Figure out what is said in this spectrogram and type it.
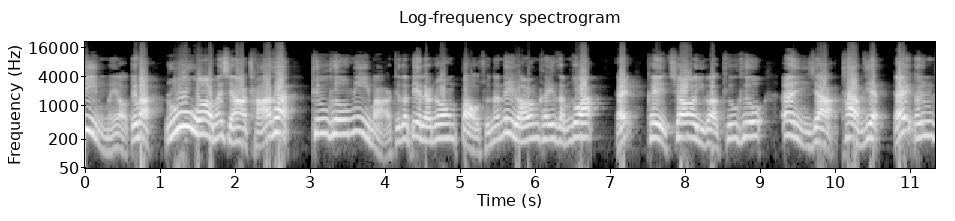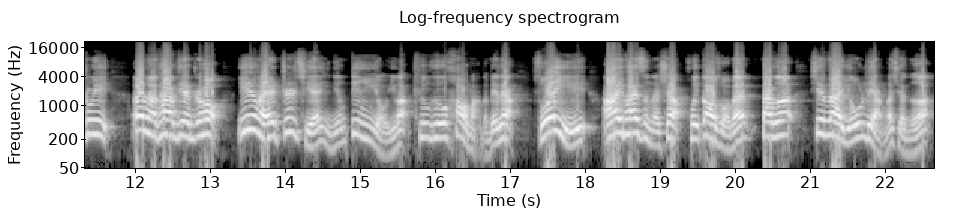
并没有，对吧？如果我们想要查看。QQ 密码这个变量中保存的内容可以怎么做啊？哎，可以敲一个 QQ，摁一下 Tab 键。哎，同学们注意，摁了 Tab 键之后，因为之前已经定义有一个 QQ 号码的变量，所以 IPython 的 shell 会告诉我们，大哥，现在有两个选择，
